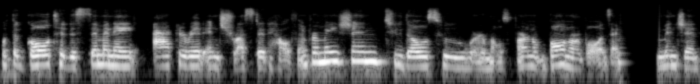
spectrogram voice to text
with the goal to disseminate accurate and trusted health information to those who were most vulnerable, as I mentioned.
